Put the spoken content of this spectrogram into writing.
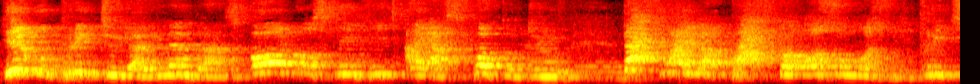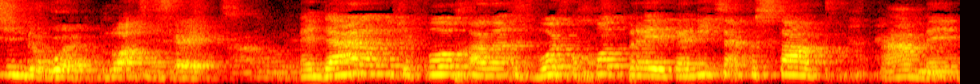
He will bring to your remembrance all those things which I have spoken to you. That's why your pastor also must be preaching the word, not his head. En daarom moet je voorganger het woord van God prediken en niet zijn verstand. Amen.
